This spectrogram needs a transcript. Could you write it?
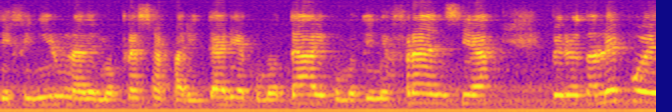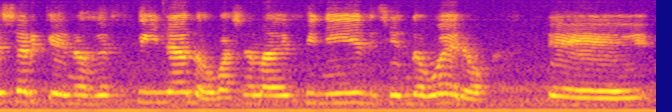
definir una democracia paritaria como tal, como tiene Francia, pero tal vez puede ser que nos definan o vayan a definir diciendo, bueno, eh,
